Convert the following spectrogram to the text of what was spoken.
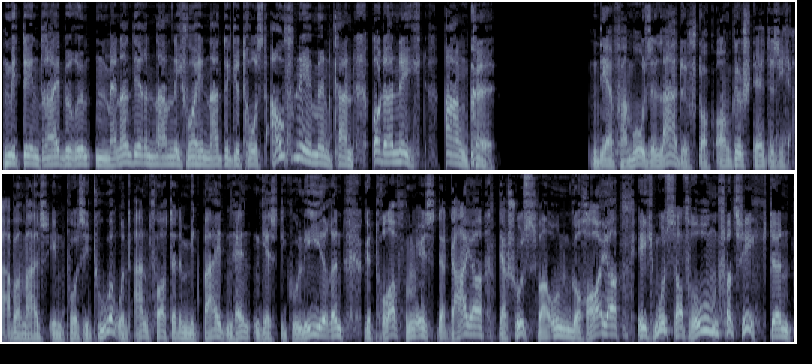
mit den drei berühmten Männern, deren Namen ich vorhin nannte, getrost aufnehmen kann, oder nicht, Ankel? Der famose Ladestockonkel stellte sich abermals in Positur und antwortete mit beiden Händen gestikulieren, getroffen ist der Geier, der Schuss war ungeheuer, ich muss auf Ruhm verzichten.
